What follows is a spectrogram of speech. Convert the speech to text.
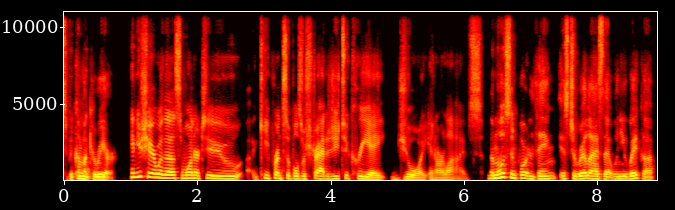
to become a career. Can you share with us one or two uh, key principles or strategies to create joy in our lives? The most important thing is to realize that when you wake up,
